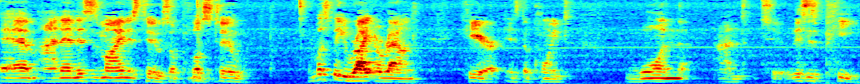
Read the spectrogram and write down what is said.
um, and then this is minus 2, so plus 2. It must be right around here is the point 1 and 2. This is P.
